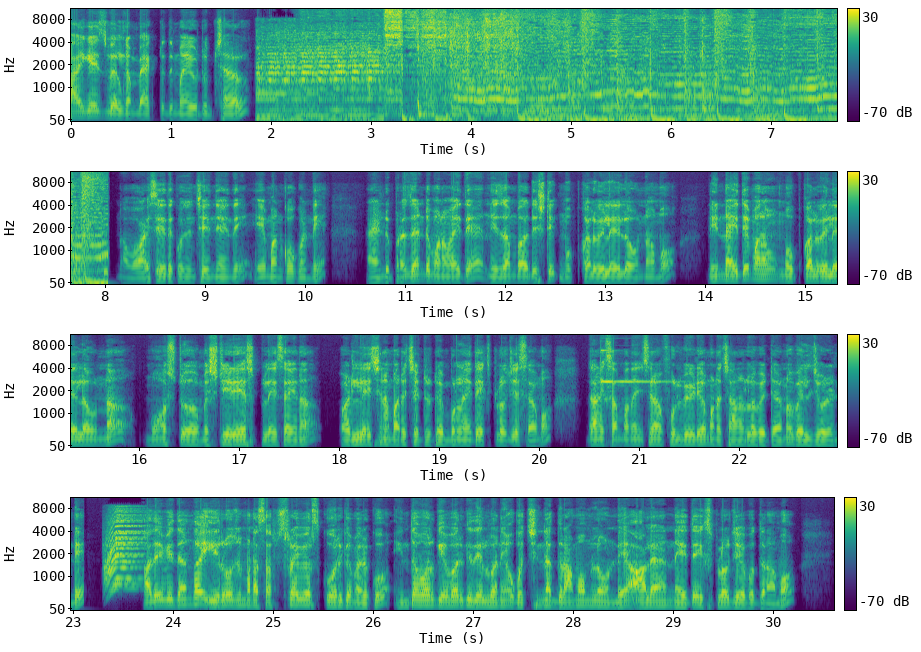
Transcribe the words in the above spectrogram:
Hi guys welcome back to the my YouTube channel నా voice అయితే కొంచెం change అయింది ఏమనుకోకండి. అండ్ ప్రజెంట్ మనం అయితే నిజామాబాద్ డిస్టిక్ ముప్పకల్ విలేజ్లో ఉన్నాము. నిన్న అయితే మనం ముప్పకల్ విలేజ్లో ఉన్న మోస్ట్ మిస్టీరియస్ ప్లేస్ అయిన పడలేసిన మర్రి చెట్టు టెంపుల్ని అయితే ఎక్స్ప్లోర్ చేశాము. దానికి సంబంధించిన ఫుల్ వీడియో మన ఛానల్లో పెట్టాను. వెళ్ళి చూడండి. అదే విధంగా ఈ రోజు మన సబ్స్క్రైబర్స్ కోరిక మేరకు ఇంతవరకు ఎవరికి తెలియని ఒక చిన్న గ్రామంలో ఉండే ఆలయాన్ని అయితే ఎక్స్ప్లోర్ చేయబోతున్నాము.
